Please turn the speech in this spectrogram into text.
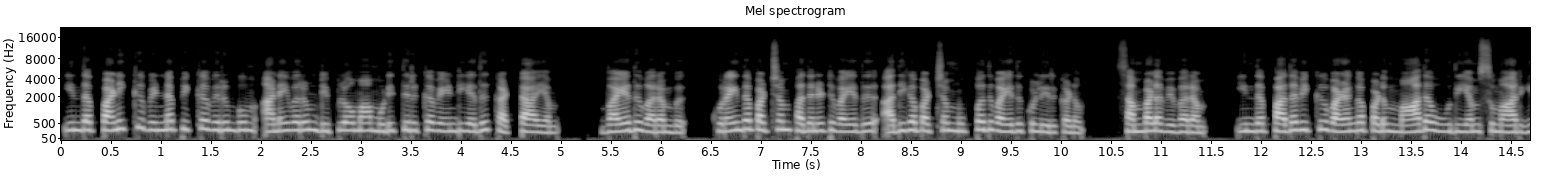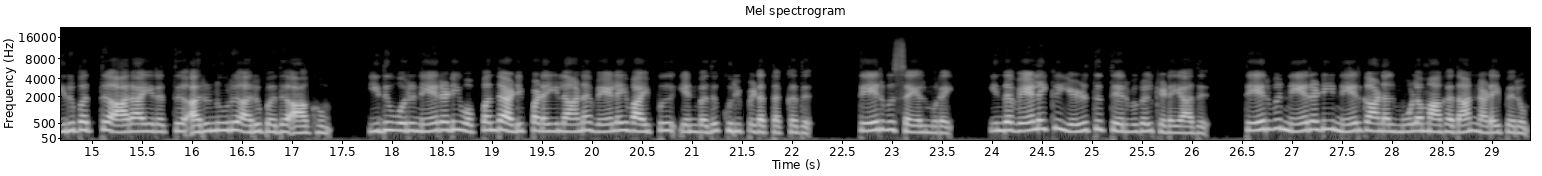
இந்த பணிக்கு விண்ணப்பிக்க விரும்பும் அனைவரும் டிப்ளோமா முடித்திருக்க வேண்டியது கட்டாயம். வயது வரம்பு. குறைந்தபட்சம் பதினெட்டு வயது அதிகபட்சம் முப்பது வயதுக்குள் இருக்கணும். சம்பள விவரம். இந்த பதவிக்கு வழங்கப்படும் மாத ஊதியம் சுமார் இருபத்து ஆறாயிரத்து அறுநூறு அறுபது ஆகும். இது ஒரு நேரடி ஒப்பந்த அடிப்படையிலான வேலைவாய்ப்பு என்பது குறிப்பிடத்தக்கது. தேர்வு செயல்முறை. இந்த வேலைக்கு எழுத்துத் தேர்வுகள் கிடையாது. தேர்வு நேரடி நேர்காணல் மூலமாகத்தான் நடைபெறும்.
